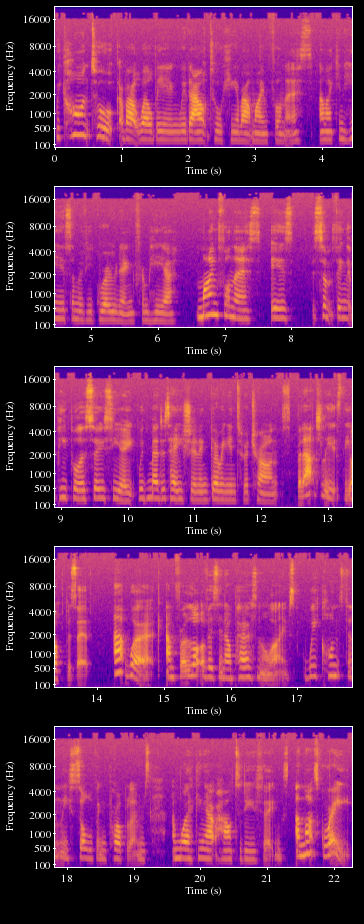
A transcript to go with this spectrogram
We can't talk about well-being without talking about mindfulness, and I can hear some of you groaning from here. Mindfulness is something that people associate with meditation and going into a trance, but actually it's the opposite. At work, and for a lot of us in our personal lives, we're constantly solving problems and working out how to do things. And that's great.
